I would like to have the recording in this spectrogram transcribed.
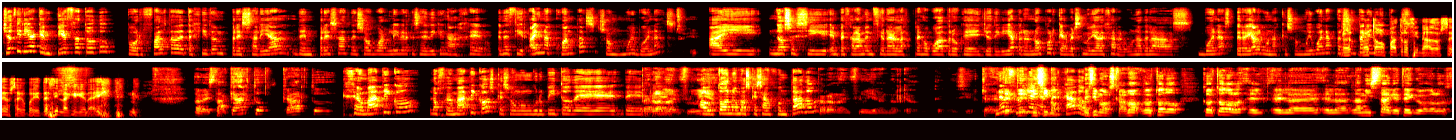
Yo diría que empieza todo por falta de tejido empresarial de empresas de software libre que se dediquen al geo. Es decir, hay unas cuantas, son muy buenas. Sí. Hay, no sé si empezar a mencionar las tres o cuatro que yo diría, pero no porque a ver si me voy a dejar algunas de las buenas, pero hay algunas que son muy buenas, pero no, son no estamos patrocinados, ¿eh? o sea que podéis decir la que queráis. A ver, está Carto, Carto. Geomático, los geomáticos, que son un grupito de, de, no de influye, autónomos pero, que se han juntado. Pero no influye en el mercado. Decir. O sea, no influye en el mercado. Decimos, con todo, con todo el, el, el, la amistad que tengo con los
